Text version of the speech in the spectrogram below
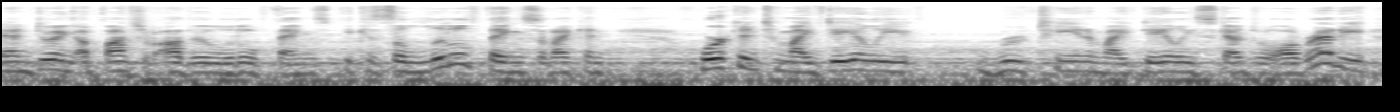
and doing a bunch of other little things because the little things that I can work into my daily routine and my daily schedule already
